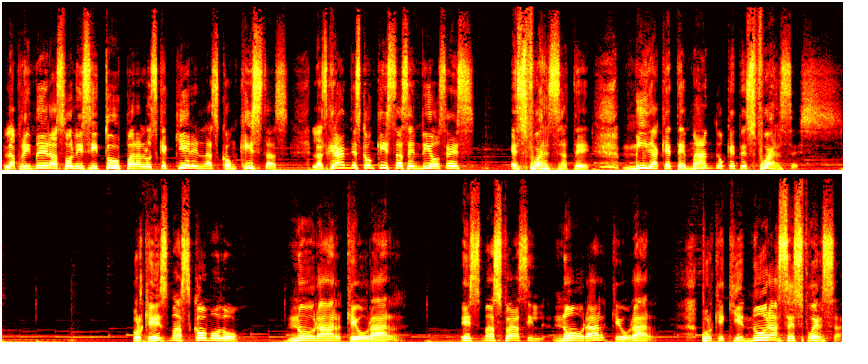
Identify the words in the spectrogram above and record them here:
La primera solicitud para los que quieren las conquistas, las grandes conquistas en Dios es, esfuérzate. Mira que te mando que te esfuerces. Porque es más cómodo no orar que orar. Es más fácil no orar que orar. Porque quien ora se esfuerza.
